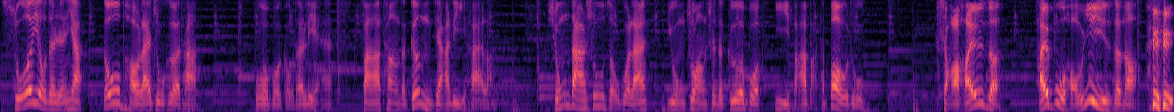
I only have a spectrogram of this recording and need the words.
所有的人呀都跑来祝贺他。波波狗的脸。发烫的更加厉害了。熊大叔走过来，用壮实的胳膊一把把他抱住。傻孩子，还不好意思呢？嘿嘿，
